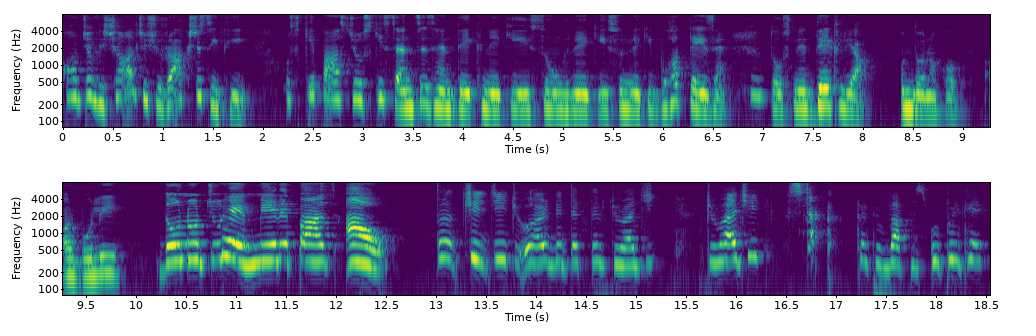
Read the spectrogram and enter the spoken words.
और जो विशाल शिशु राक्षसी थी उसके पास जो उसकी सेंसेस हैं देखने की सूंघने की सुनने की बहुत तेज हैं तो उसने देख लिया उन दोनों को और बोली दोनों चूहे मेरे पास आओ! तो चीची चूहा डिटेक्टिव चूहा जी चूहा जी स्टक करके वापस ऊपर गए।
